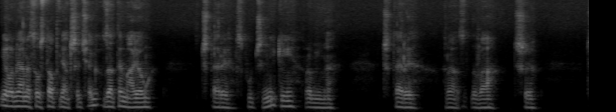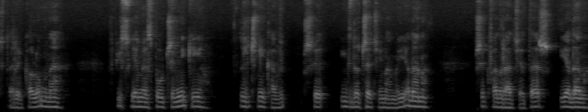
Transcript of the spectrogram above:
Wielomiany są stopnia trzeciego, zatem mają cztery współczynniki. Robimy cztery, raz, dwa, trzy, cztery kolumny. Wpisujemy współczynniki z licznika. Przy x do trzeciej mamy 1, przy kwadracie też 1,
